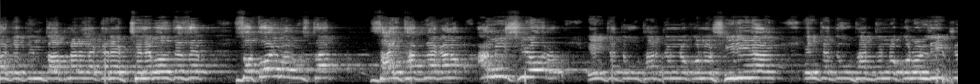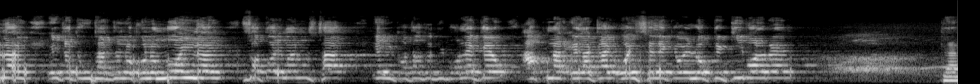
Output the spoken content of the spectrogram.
থাকে, কিন্তু আপনার এলাকার এক ছেলে বলতেছে, যতই মানুষ থাক, যাই থাক না কেন, আমি শিওর এইটাতে উঠার জন্য কোনো সিঁড়ি নাই, এইটাতে উঠার জন্য কোনো লিফট নাই, এইটাতে উঠার জন্য কোনো মই নাই, যতই মানুষ থাক, এই কথা যদি বলে কেউ, আপনার এলাকায় ওই ছেলেকে ওই লোককে কি বলবেন? কেন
